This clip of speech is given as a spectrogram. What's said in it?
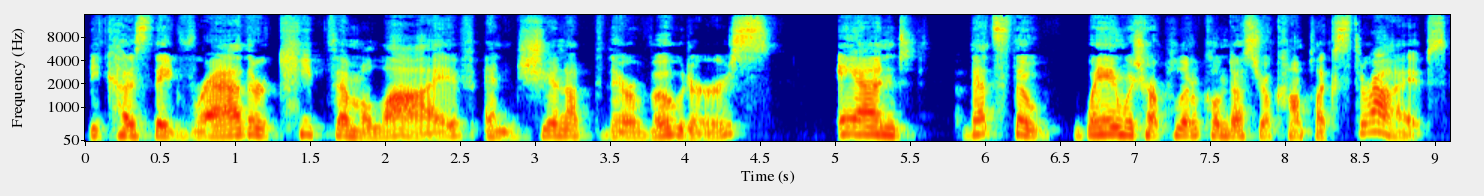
because they'd rather keep them alive and gin up their voters. And that's the way in which our political industrial complex thrives.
